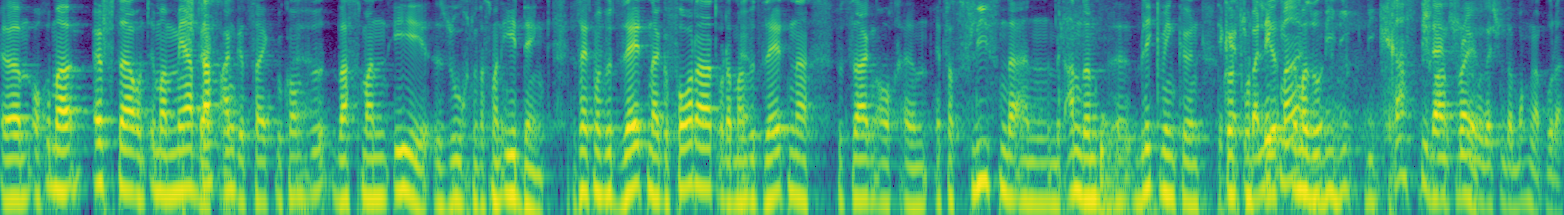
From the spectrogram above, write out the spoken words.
ähm, auch immer öfter und immer mehr das angezeigt bekommen wird, was man eh sucht und was man eh denkt. Das heißt, man wird seltener gefordert oder man wird seltener sozusagen auch ähm, etwas fließender an, mit anderen äh, Blickwinkeln Digga, jetzt überleg mal, immer so, wie, die, wie krass die Schwarz-Weiß. Entschuldigung, dass ich unterbrochen habe, Bruder.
